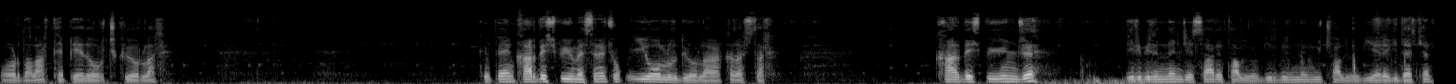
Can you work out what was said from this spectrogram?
Oradalar tepeye doğru çıkıyorlar. Köpeğin kardeş büyümesine çok iyi olur diyorlar arkadaşlar. Kardeş büyüyünce birbirinden cesaret alıyor, birbirinden güç alıyor bir yere giderken.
